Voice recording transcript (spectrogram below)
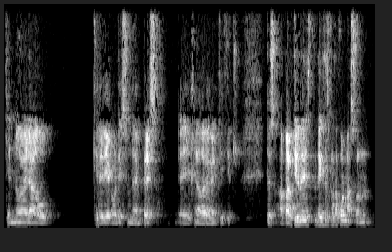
que no era algo que debía convertirse en una empresa eh, generadora de beneficios. Entonces, a partir de, de estas plataformas son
